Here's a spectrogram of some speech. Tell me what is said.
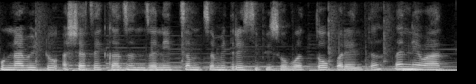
पुन्हा भेटू अशाच एका झणझणीत चमचमीत रेसिपीसोबत तोपर्यंत धन्यवाद.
